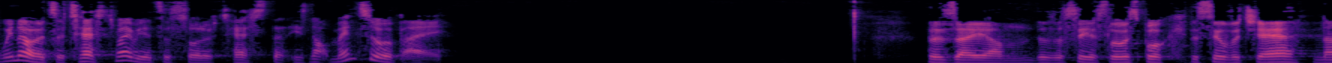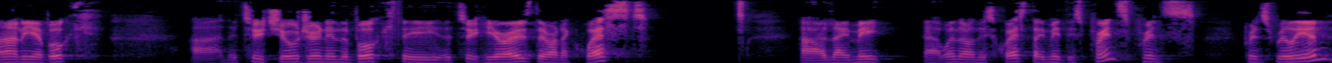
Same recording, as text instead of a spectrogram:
We know it's a test. Maybe it's a sort of test that he's not meant to obey. There's a, um, there's a C.S. Lewis book, The Silver Chair, Narnia book. Uh, the two children in the book, the, the two heroes, they're on a quest. Uh, and they meet, uh, when they're on this quest, they meet this prince, Prince, Prince Rilian.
